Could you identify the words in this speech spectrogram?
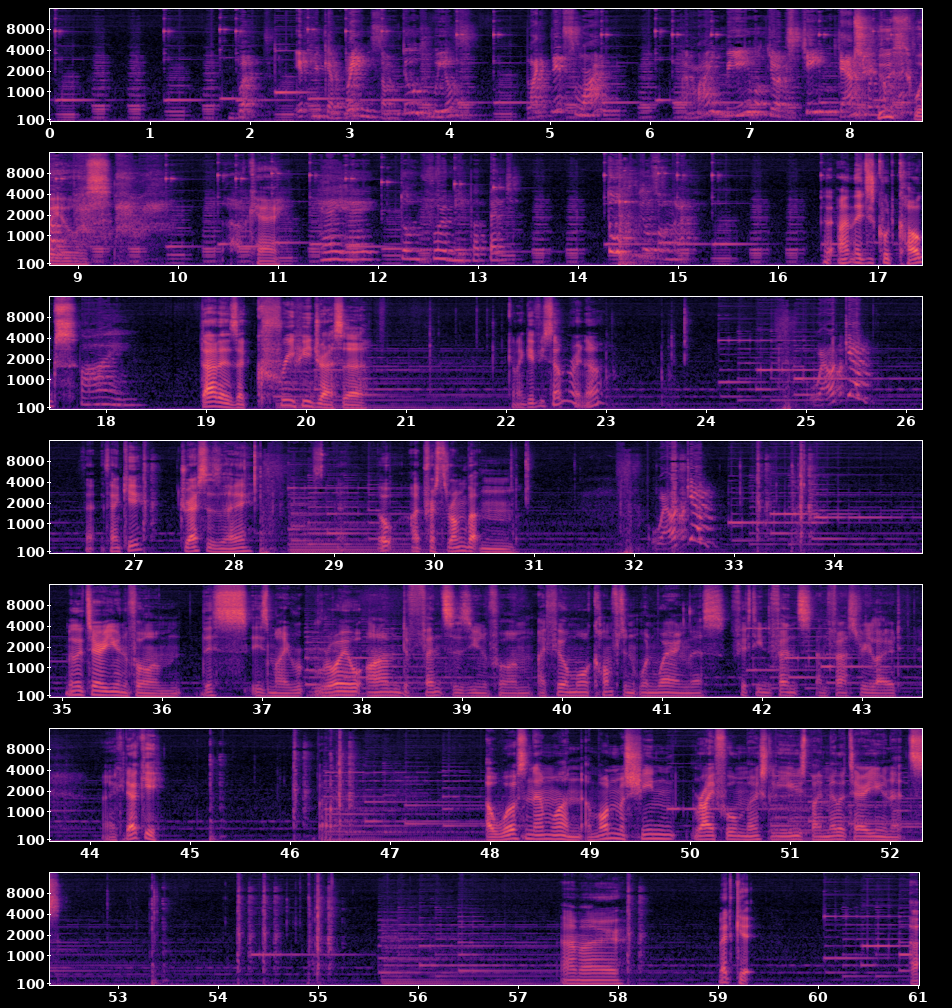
But if you can bring me some tooth wheels, like this one, I might be able to exchange them for some Tooth wheels. Okay. Hey, hey, don't fool me, puppet. Tooth on that. Aren't they just called cogs? Fine. That is a creepy dresser. Can I give you some right now? Welcome. Th thank you. Dresses, eh? Oh, I pressed the wrong button. Welcome. Military uniform. This is my R- Royal Armed Defences uniform. I feel more confident when wearing this. 15 defense and fast reload. Okie dokie. But a Wilson M1, a modern machine rifle mostly used by military units. Ammo. Medkit. Uh,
